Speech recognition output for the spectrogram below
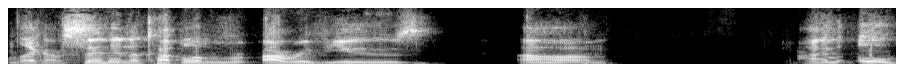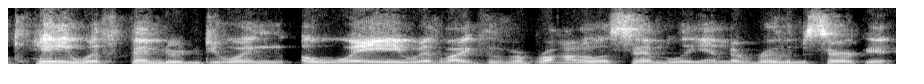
like I've said in a couple of our reviews, um, I'm okay with Fender doing away with like the vibrato assembly and the rhythm circuit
